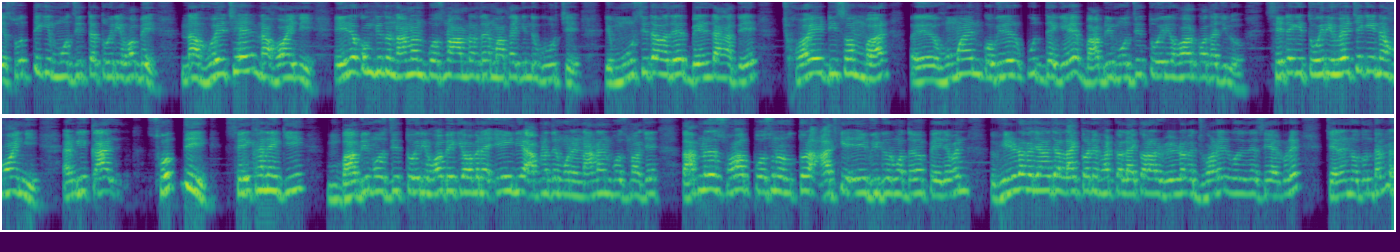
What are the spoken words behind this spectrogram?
যে সত্যি কি মসজিদটা তৈরি হবে না হয়েছে না হয়নি? এইরকম কিন্তু নানান প্রশ্ন আপনাদের মাথায় কিন্তু ঘুরছে যে মুর্শিদাবাদের বেলডাঙ্গাতে ছয় ডিসেম্বর হুমায়ুন কবিরের উদ্যোগে বাবরি মসজিদ তৈরি হওয়ার কথা ছিল। সেটা কি তৈরি হয়েছে কি না হয়নি? এমনকি কাজ সত্যি সেইখানে কি বাবরি মসজিদ তৈরি হবে কি হবে না, এই নিয়ে আপনাদের মনে নানান প্রশ্ন আছে। তো আপনাদের সব প্রশ্নের উত্তর আজকে এই ভিডিওর মাধ্যমে পেয়ে যাবেন। তো ভিডিওটাকে যারা যারা লাইক করেন, ফাট লাইক করার ভিডিওটাকে ঝড়ের গতিতে শেয়ার করে চ্যানেল নতুন থাকলে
